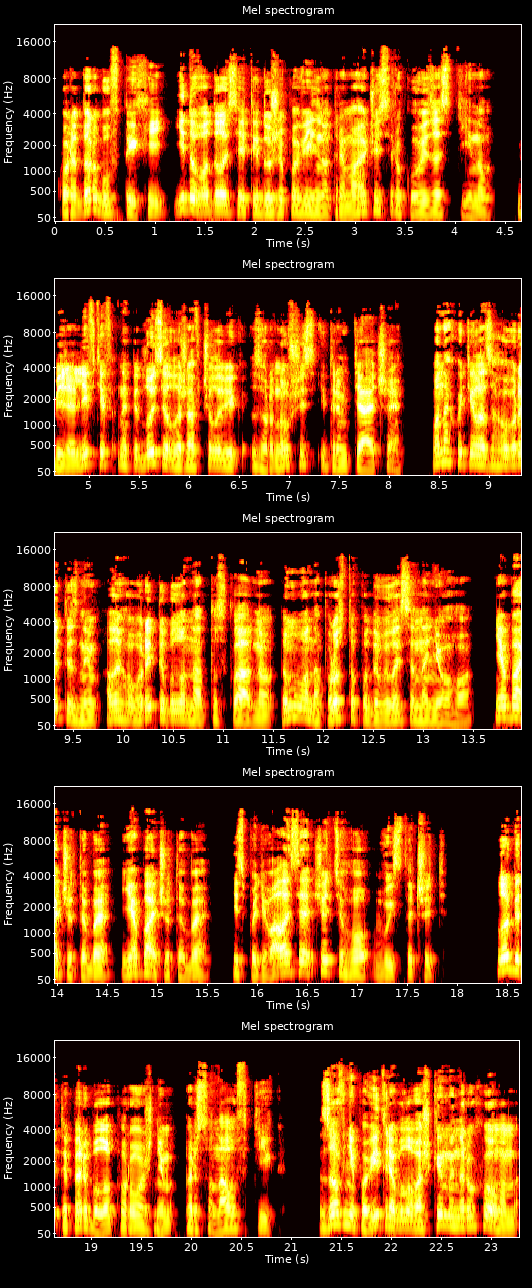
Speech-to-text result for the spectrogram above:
Коридор був тихий, їй доводилося йти дуже повільно, тримаючись рукою за стіну. Біля ліфтів на підлозі лежав чоловік, згорнувшись і тремтячи. Вона хотіла заговорити з ним, але говорити було надто складно, тому вона просто подивилася на нього. Я бачу тебе, я бачу тебе, і сподівалася, що цього вистачить. Лобі тепер було порожнім, персонал втік. Зовні повітря було важким і нерухомим,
